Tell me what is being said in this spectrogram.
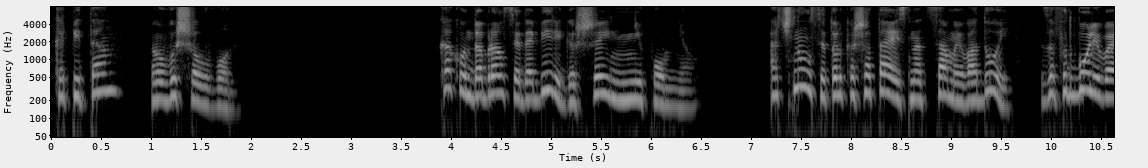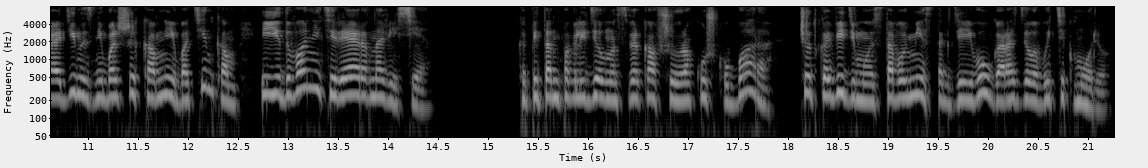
капитан вышел вон. Как он добрался до берега, Шейн не помнил. Очнулся, только шатаясь над самой водой, зафутболивая один из небольших камней ботинком и едва не теряя равновесия. Капитан поглядел на сверкавшую ракушку бара четко видимую с того места, где его угораздило выйти к морю.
